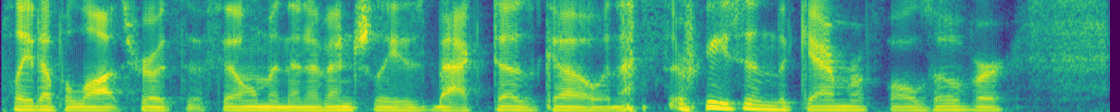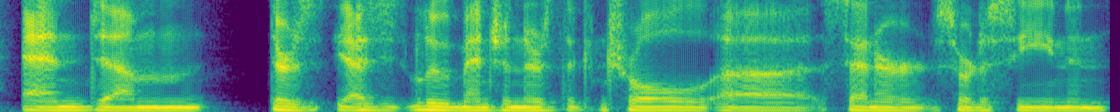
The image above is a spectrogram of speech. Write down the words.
played up a lot throughout the film and then eventually his back does go and that's the reason the camera falls over. And um there's as Lou mentioned there's the control uh center sort of scene and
